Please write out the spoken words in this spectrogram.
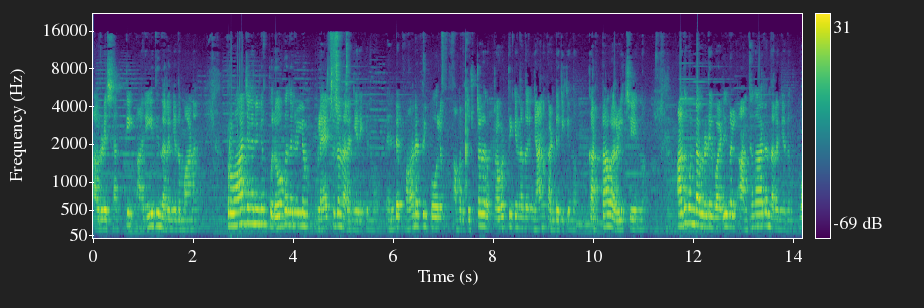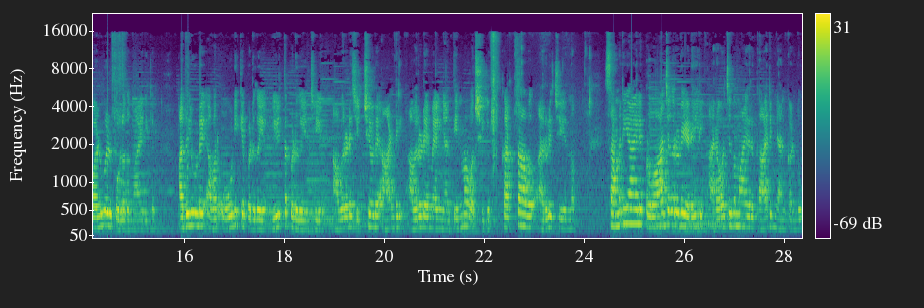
അവരുടെ ശക്തി അനീതി നിറഞ്ഞതുമാണ്. പ്രവാചകനിലും പുരോഹിതനിലും മ്ലേച്ഛത നിറഞ്ഞിരിക്കുന്നു. എന്റെ ഭവനത്തിൽ പോലും അവർ ദുഷ്ടത പ്രവർത്തിക്കുന്നത് ഞാൻ കണ്ടിരിക്കുന്നു. കർത്താവ് അരളി ചെയ്യുന്നു. അതുകൊണ്ട് അവരുടെ വഴികൾ അന്ധകാരം നിറഞ്ഞതും വഴുവഴുപ്പുള്ളതുമായിരിക്കും. അതിലൂടെ അവർ ഓടിക്കപ്പെടുകയും വീഴ്ത്തപ്പെടുകയും ചെയ്യും. അവരുടെ ശിക്ഷയുടെ ആണ്ടിൽ അവരുടെ മേൽ ഞാൻ തിന്മ വർഷിക്കും. കർത്താവ് അരുളി ചെയ്യുന്നു. സമരിയായിലെ പ്രവാചകരുടെ ഇടയിൽ അരോചകമായ ഒരു കാര്യം ഞാൻ കണ്ടു.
